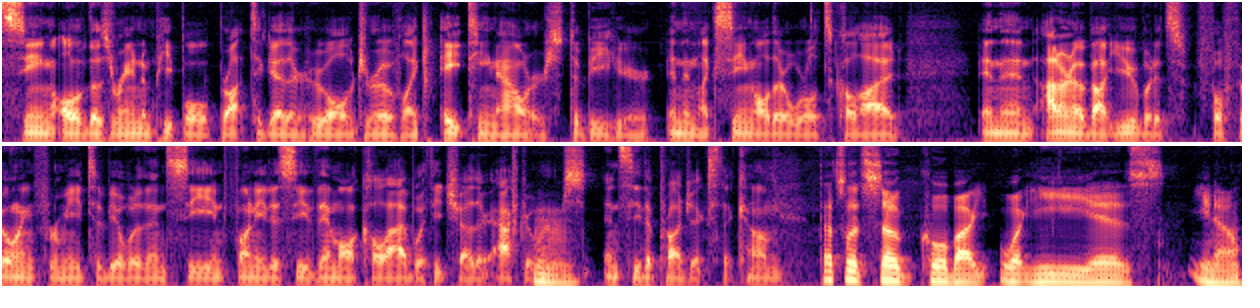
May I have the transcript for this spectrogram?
seeing all of those random people brought together who all drove like 18 hours to be here, and then like seeing all their worlds collide, and then I don't know about you, but it's fulfilling for me to be able to then see and funny to see them all collab with each other afterwards hmm. and see the projects that come. That's what's so cool about what Yee is. You know,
